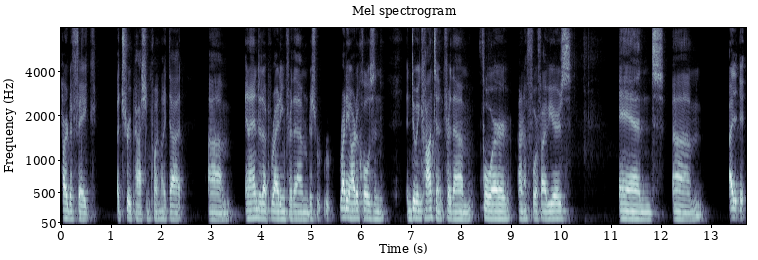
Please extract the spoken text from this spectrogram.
hard to fake a true passion point like that. Um, and I ended up writing for them, just writing articles and and doing content for them for I don't know four or five years, and um, I it,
